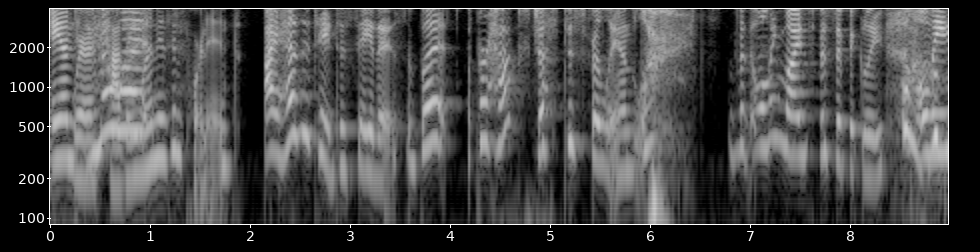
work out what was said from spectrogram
And Where you know having what? one is important. I hesitate to say this, but perhaps justice for landlords. But only mine specifically. Only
